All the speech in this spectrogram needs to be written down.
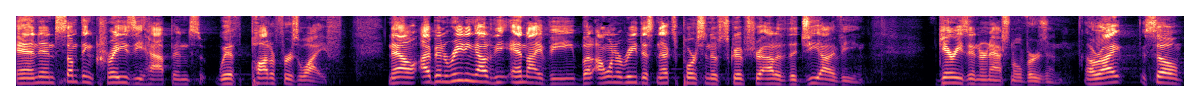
And then something crazy happens with Potiphar's wife. Now, I've been reading out of the NIV, but I want to read this next portion of scripture out of the GIV, Gary's International Version. All right? So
